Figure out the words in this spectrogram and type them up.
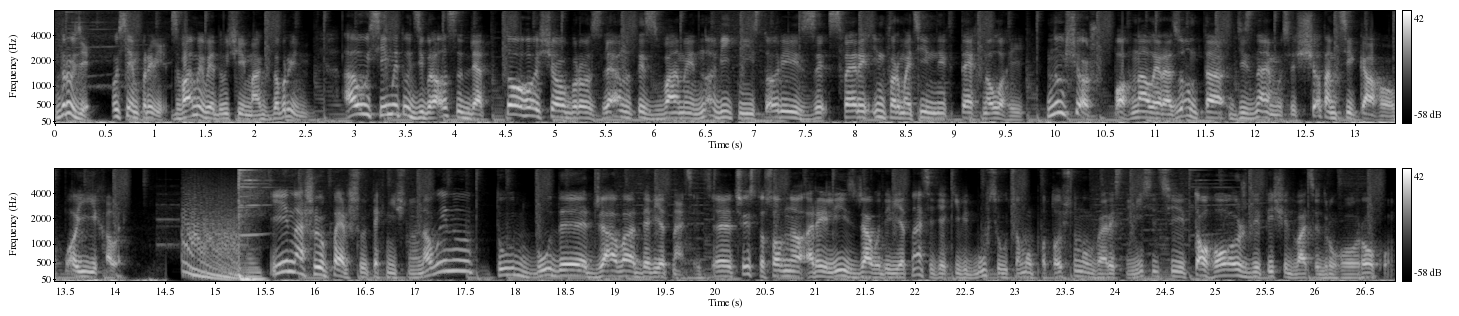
Друзі, усім привіт! З вами ведучий Макс Добрин. А усі ми тут зібралися для того, щоб розглянути з вами новітні історії з сфери інформаційних технологій. Ну що ж, погнали разом та дізнаємося, що там цікавого. Поїхали! І нашою першою технічною новиною тут буде Java 19. Е, Чи стосовно реліз Java 19, який відбувся у цьому поточному вересні місяці того ж 2022 року.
